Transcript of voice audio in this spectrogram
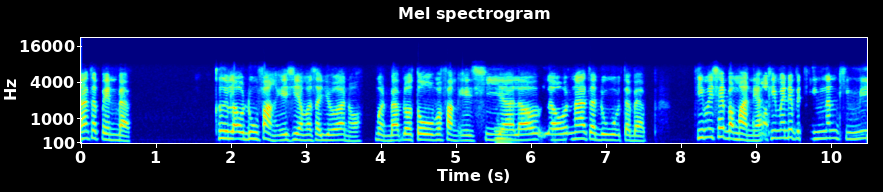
น่าจะเป็นแบบ คือเราดูฝั่งเอเชียมาซะเยอะอะเนาะเหมือนแบบเราโตมาฝั่งเอเชียอืมแล้วแล้วน่าจะดูแต่แบบที่ไม่ใช่ประมาณเนี้ยที่ไม่ได้ไปทิ้งนั่นทิ้งนี่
